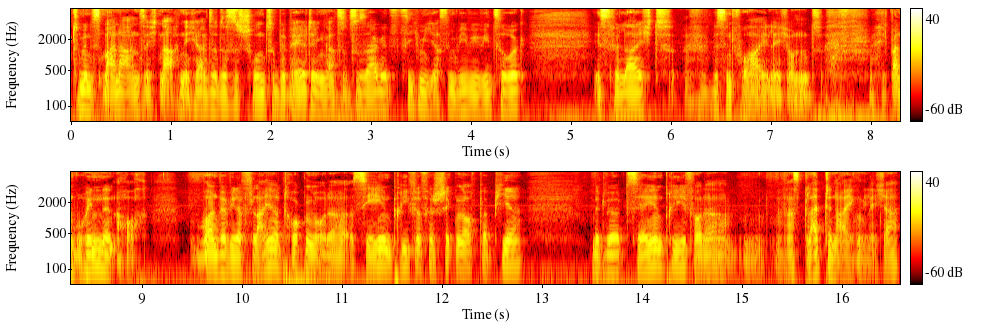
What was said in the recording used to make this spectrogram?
Zumindest meiner Ansicht nach nicht. Also das ist schon zu bewältigen. Also zu sagen, jetzt ziehe ich mich aus dem WWW zurück, ist vielleicht ein bisschen voreilig. Und ich meine, wohin denn auch? Wollen wir wieder Flyer drucken oder Serienbriefe verschicken auf Papier? Mit Word Serienbrief oder was bleibt denn eigentlich, ja?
